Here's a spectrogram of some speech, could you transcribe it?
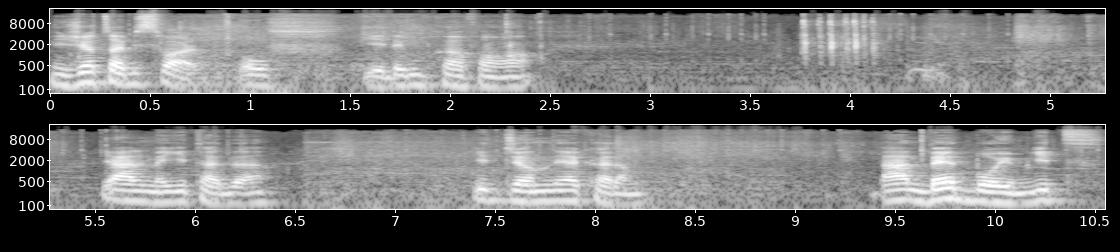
Ninja tabis var. Of yedim kafama. Gelme git hadi. Git canını yakarım. Ben bad boy'um git.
